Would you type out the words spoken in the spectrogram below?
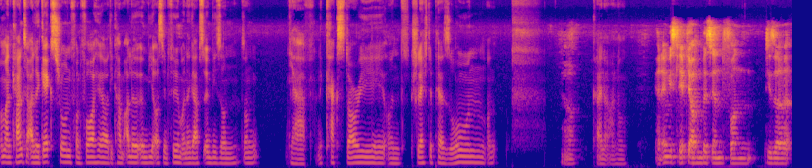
Und man kannte alle Gags schon von vorher, die kamen alle irgendwie aus den Filmen und dann gab es irgendwie so ein, so ein, ja, eine Kack-Story und schlechte Personen und pff, ja. keine Ahnung. Ja, irgendwie es lebt ja auch ein bisschen von dieser,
